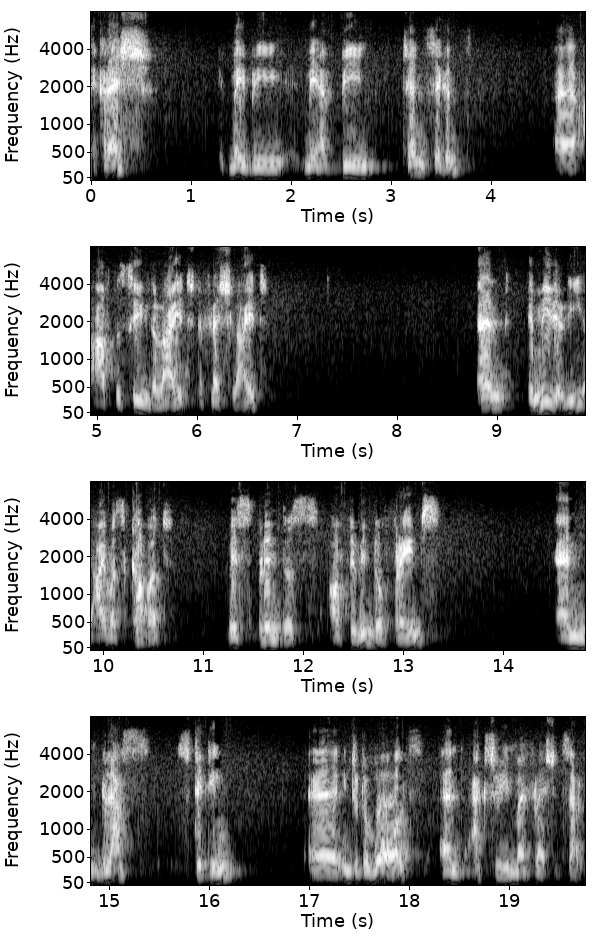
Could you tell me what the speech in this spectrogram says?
a crash. It may, be, may have been 10 seconds uh, after seeing the light, the flashlight. And immediately I was covered with splinters of the window frames and glass sticking uh, into the walls and actually in my flesh itself.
